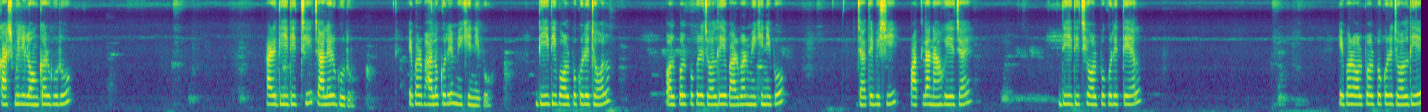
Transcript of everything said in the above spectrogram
কাশ্মীরি লঙ্কার গুঁড়ো। আর দিয়ে দিচ্ছি চালের গুঁড়ো। এবার ভালো করে মেখে নেব। দিয়ে দিব অল্প করে জল। অল্প অল্প করে জল দিয়ে বারবার মেখে নিব। যাতে বেশি পাতলা না হয়ে যায়। দিয়ে দিচ্ছি অল্প করে তেল। এবার অল্প অল্প করে জল দিয়ে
